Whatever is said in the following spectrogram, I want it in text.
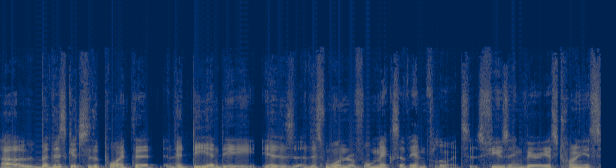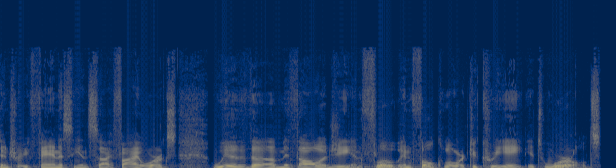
Uh, but this gets to the point that that D and D is this wonderful mix of influences, fusing various 20th century fantasy and sci-fi works with uh, mythology and flo- and folklore to create its worlds.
